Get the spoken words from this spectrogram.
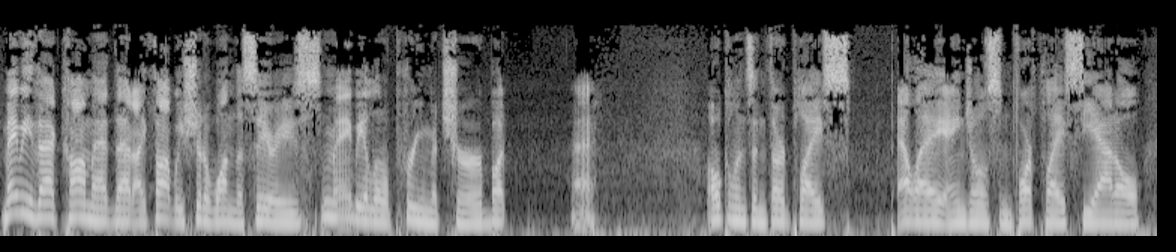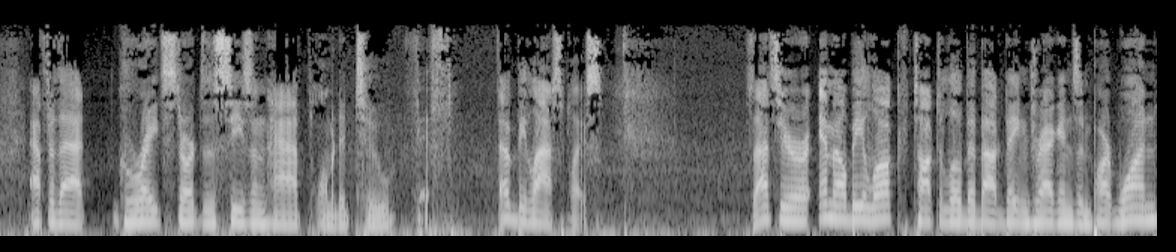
maybe that comment that I thought we should have won the series, maybe a little premature, but hey. Oakland's in third place, LA Angels in fourth place, Seattle after that great start to the season have plummeted to fifth. That would be last place. So that's your MLB look. Talked a little bit about Dayton Dragons in part one,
